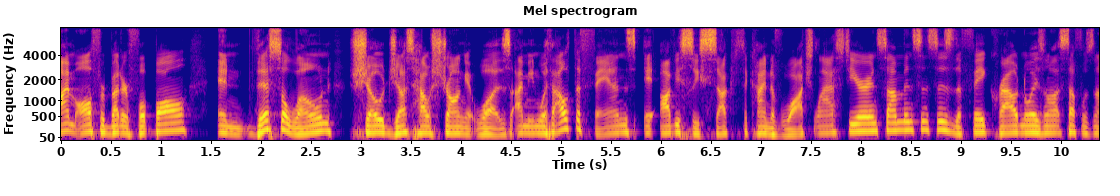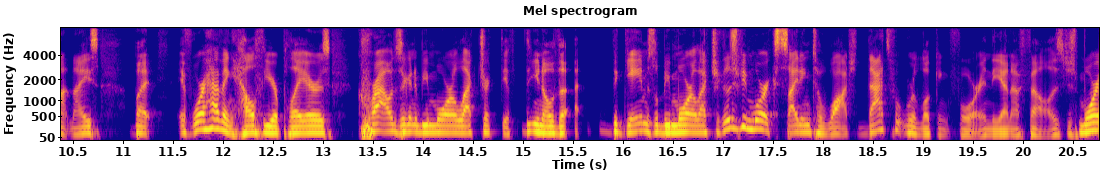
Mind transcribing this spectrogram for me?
I'm all for better football. And this alone showed just how strong it was. I mean, without the fans, it obviously sucked to kind of watch last year in some instances. The fake crowd noise and all that stuff was not nice. But if we're having healthier players, crowds are going to be more electric. You know, the the games will be more electric. It'll just be more exciting to watch. That's what we're looking for in the NFL is just more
